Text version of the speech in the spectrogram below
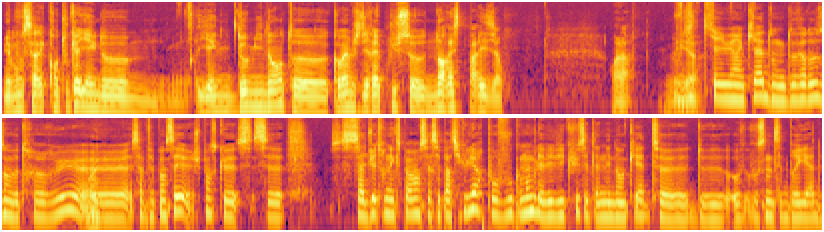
mais bon, c'est vrai qu'en tout cas, il y a une, il y a une dominante, euh, quand même, je dirais, plus euh, nord-est parisien. Voilà. Mais, Vous dites qu'il y a eu un cas d'overdose dans votre rue. ça me fait penser, je pense que ça a dû être une expérience assez particulière pour vous. Comment vous l'avez vécu cette année d'enquête euh, au, sein de cette brigade?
